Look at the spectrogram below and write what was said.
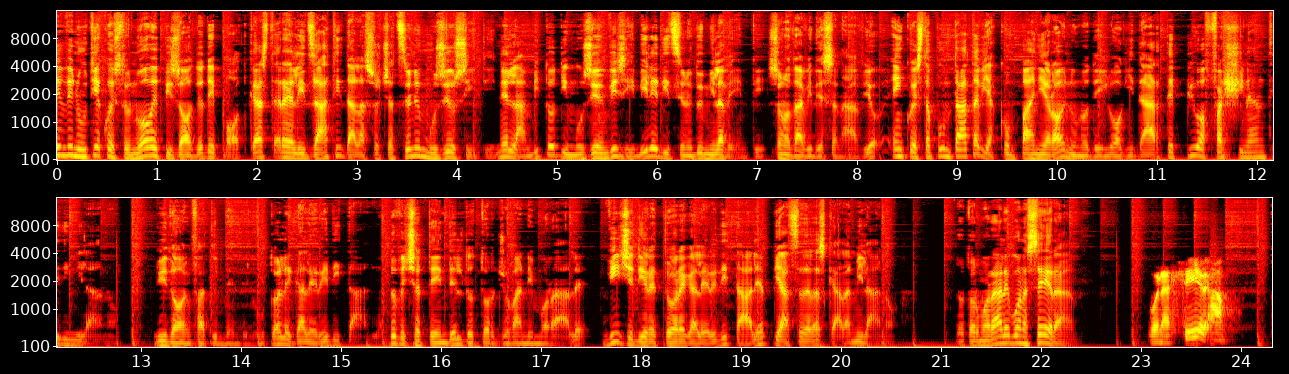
Benvenuti a questo nuovo episodio dei podcast realizzati dall'Associazione Museo City nell'ambito di Museo Invisibile edizione 2020. Sono Davide Sanavio e in questa puntata vi accompagnerò in uno dei luoghi d'arte più affascinanti di Milano. Vi do infatti il benvenuto alle Gallerie d'Italia, dove ci attende il dottor Giovanni Morale, vice direttore Gallerie d'Italia, Piazza della Scala, Milano. Dottor Morale, buonasera. Buonasera.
